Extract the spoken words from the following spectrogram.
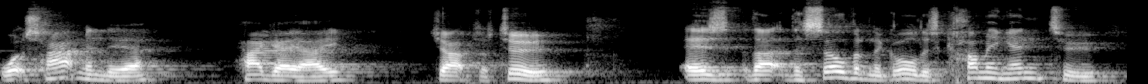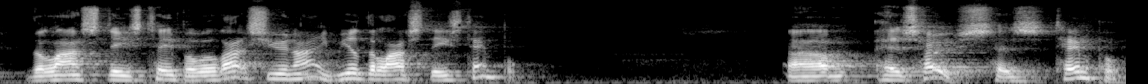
what's happening there, Haggai chapter 2, is that the silver and the gold is coming into the last days temple. Well, that's you and I. We're the last days temple. Um, his house, his temple.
